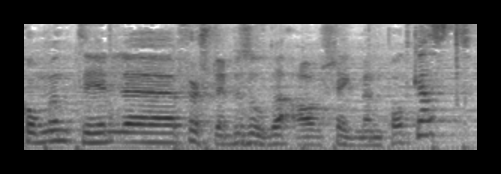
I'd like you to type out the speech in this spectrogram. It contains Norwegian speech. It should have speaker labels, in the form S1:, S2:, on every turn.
S1: Velkommen til eh, første episode av Skjeggmenn podcast.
